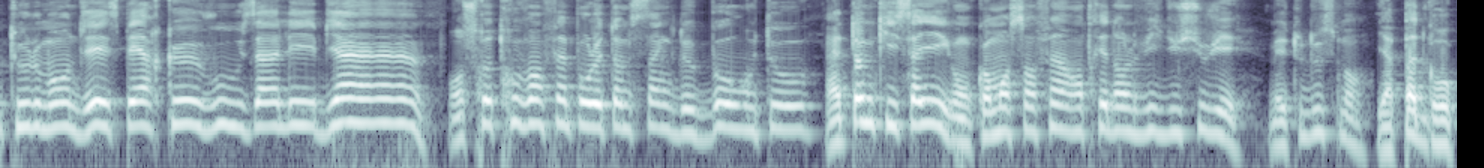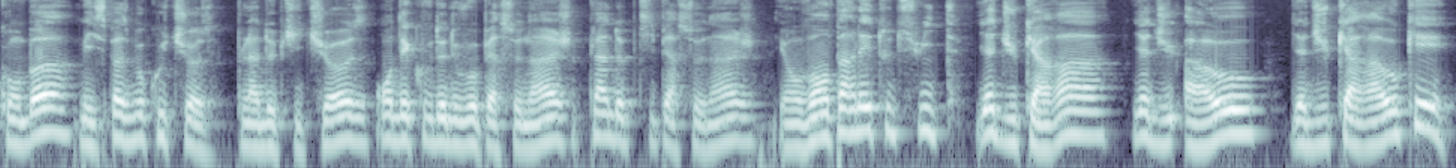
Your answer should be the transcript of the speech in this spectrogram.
tout le monde, j'espère que vous allez bien On se retrouve enfin pour le tome 5 de Boruto. Un tome qui, ça y est, on commence enfin à rentrer dans le vif du sujet, mais tout doucement. Il n'y a pas de gros combats, mais il se passe beaucoup de choses. Plein de petites choses, on découvre de nouveaux personnages, plein de petits personnages, et on va en parler tout de suite. Il y a du kara, il y a du ao, il y a du karaoké.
